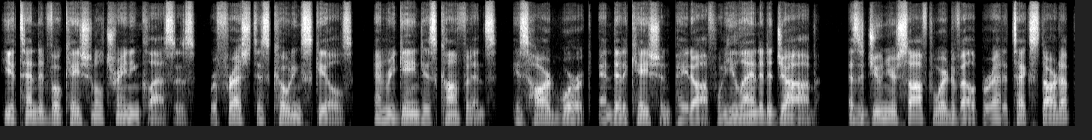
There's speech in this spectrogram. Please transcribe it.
He attended vocational training classes, refreshed his coding skills, and regained his confidence his hard work and dedication paid off when he landed a job as a junior software developer at a tech startup.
